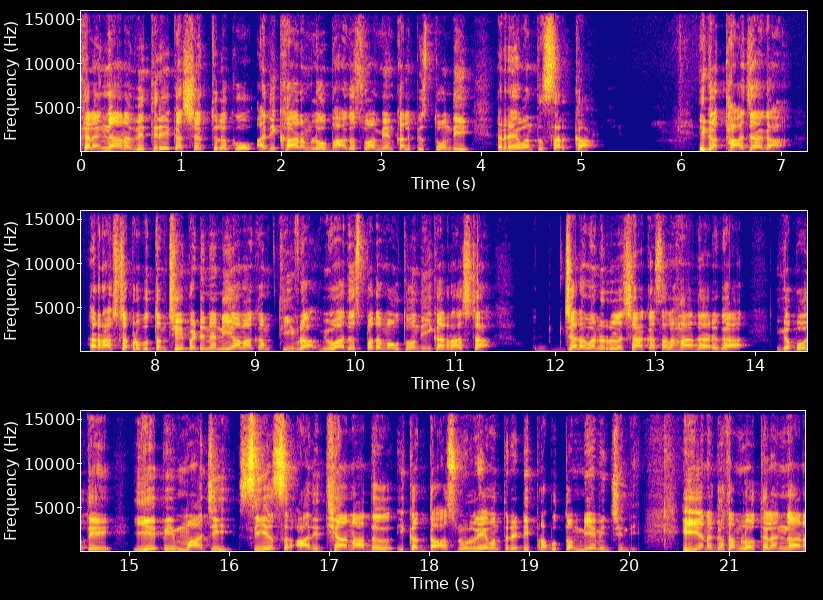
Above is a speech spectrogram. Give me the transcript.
తెలంగాణ వ్యతిరేక శక్తులకు అధికారంలో భాగస్వామ్యం కల్పిస్తోంది రేవంత్ సర్కార్. ఇక తాజాగా రాష్ట్ర ప్రభుత్వం చేపట్టిన నియామకం తీవ్ర వివాదాస్పదం అవుతోంది ఇక రాష్ట్ర జలవనరుల శాఖ సలహాదారుగా ఇక పోతే ఏపీ మాజీ సిఎస్ ఆదిత్యనాథ్ ఇక దాస్ను రేవంత్ రెడ్డి ప్రభుత్వం నియమించింది. ఈయన గతంలో తెలంగాణ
